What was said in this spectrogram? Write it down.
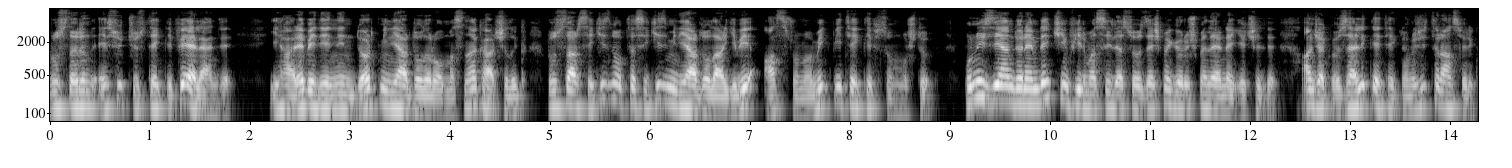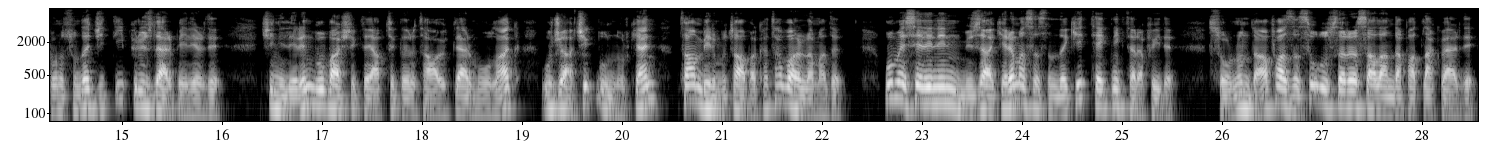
Rusların S-300 teklifi elendi. İhale bedelinin 4 milyar dolar olmasına karşılık Ruslar 8.8 milyar dolar gibi astronomik bir teklif sunmuştu. Bunu izleyen dönemde Çin firmasıyla sözleşme görüşmelerine geçildi. Ancak özellikle teknoloji transferi konusunda ciddi pürüzler belirdi. Çinlilerin bu başlıkta yaptıkları taahhütler muğlak, ucu açık bulunurken tam bir mutabakata varılamadı. Bu meselenin müzakere masasındaki teknik tarafıydı. Sorunun daha fazlası uluslararası alanda patlak verdi.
